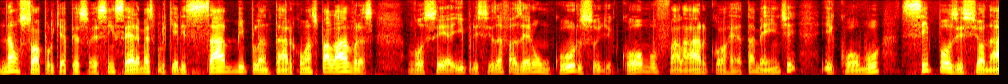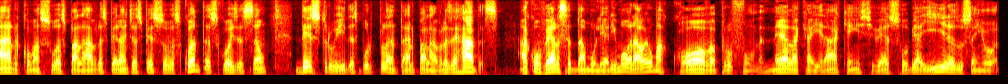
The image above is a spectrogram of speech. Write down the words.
Não só porque a pessoa é sincera, mas porque ele sabe plantar com as palavras. Você aí precisa fazer um curso de como falar corretamente e como se posicionar com as suas palavras perante as pessoas. Quantas coisas são destruídas por plantar palavras erradas. A conversa da mulher imoral é uma cova profunda. Nela cairá quem estiver sob a ira do Senhor.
